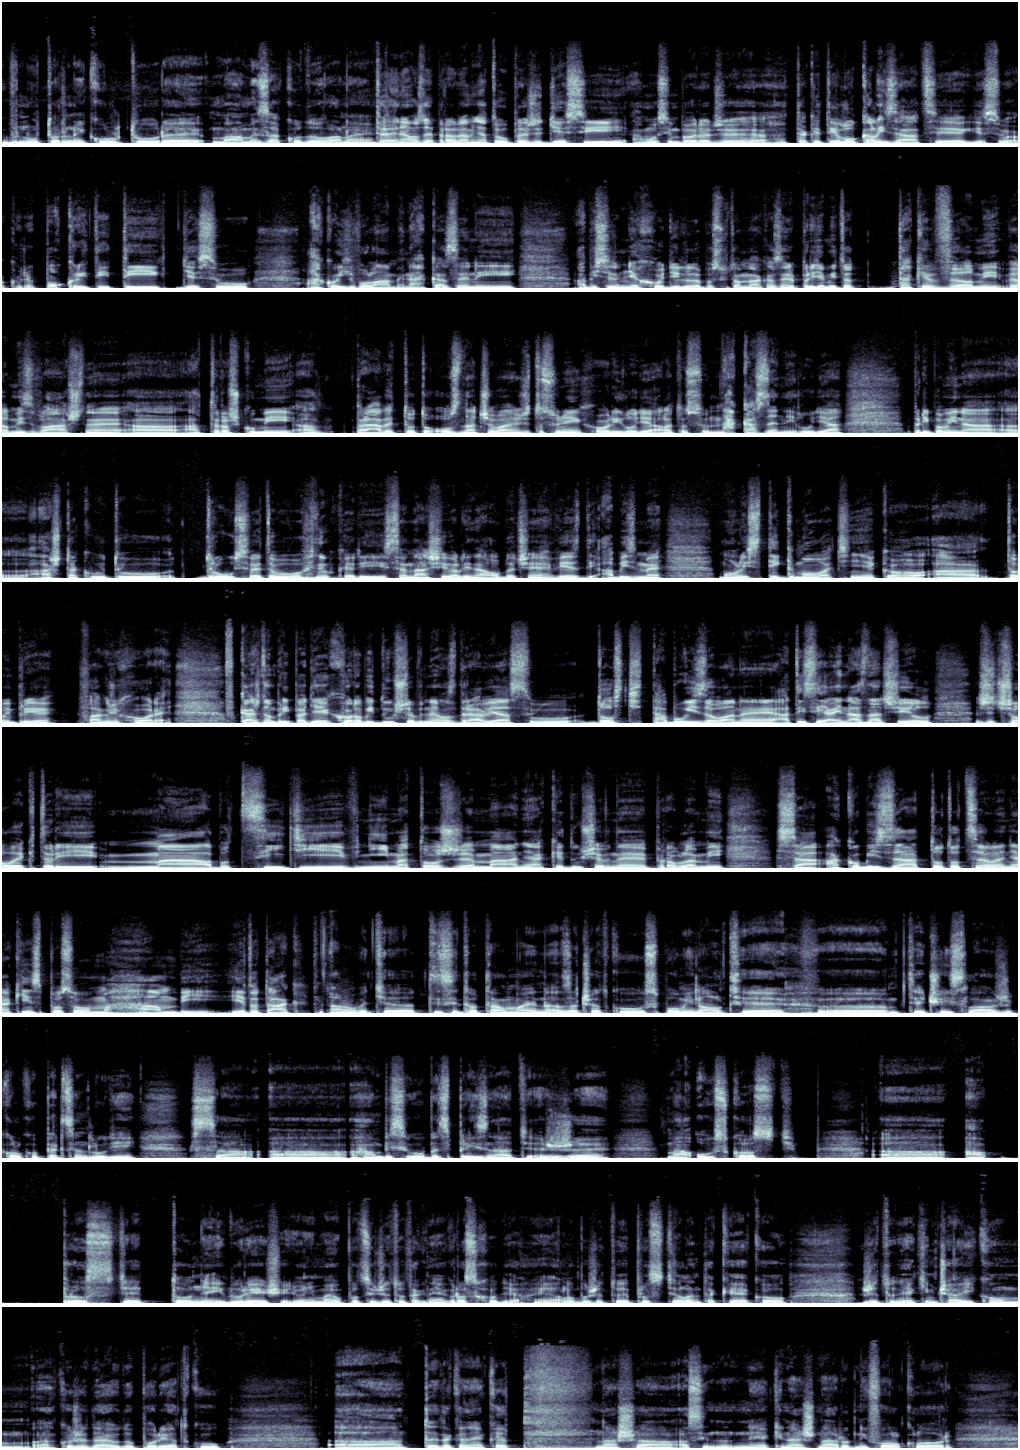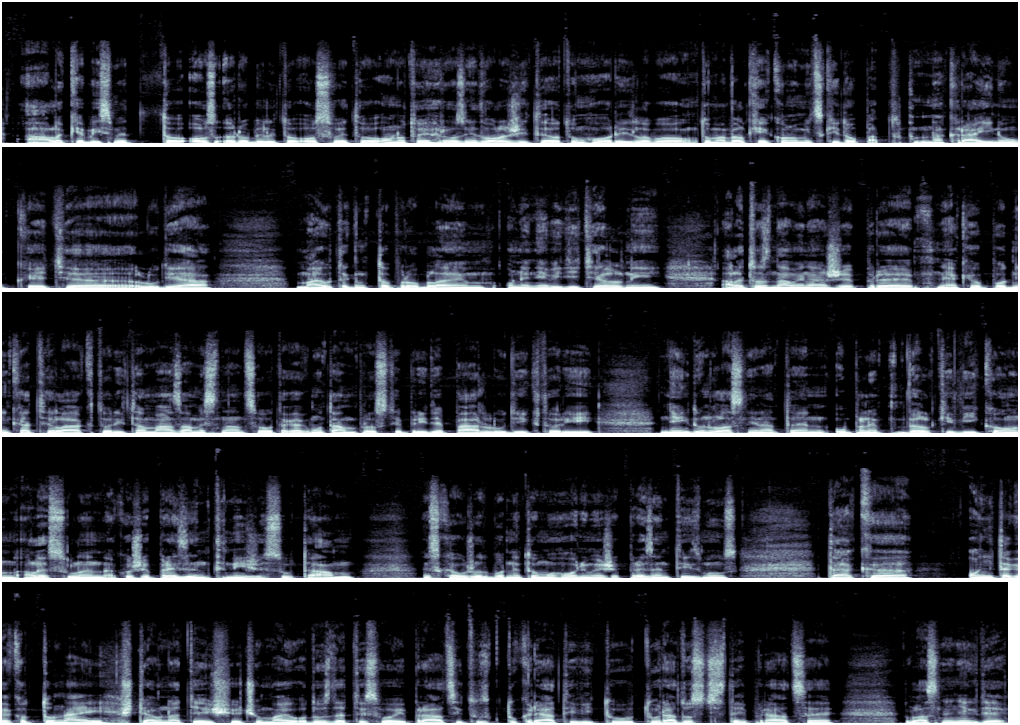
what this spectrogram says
vnútornej kultúre máme zakodované. To je naozaj pravda, mňa to úplne že desí a musím povedať, že také tie lokalizácie, kde sú akože pokrytí tí, kde sú, ako ich voláme, nakazení, aby ste nechodili, lebo sú tam nakazení. Príde mi to také veľmi, veľmi zvláštne a, a trošku mi, a práve toto označovanie, že to sú nie chorí ľudia, ale to sú nakazení ľudia, pripomína e, až takú tú druhú svetovú vojnu, kedy sa našívali na oblečenie hviezdy, aby sme mohli stigmovať niekoho a to mi príde fakt, že chore. V každom prípade choroby duševného zdravia sú dosť tabuizované a ty si aj naznačil, že človek, ktorý má alebo cíti, vníma to, že má nejaké duševné problémy, sa akoby za toto celé nejakým spôsobom hambí. Je to tak? Áno, veď e, ty si to tam aj na začiatku spomínal tie, e, tie čísla, že koľko percent ľudí sa a hambi si vôbec priznať, že má úzkosť a, a proste to neidú riešiť. Oni majú pocit, že to tak nejak rozchodia, hej? alebo že to je proste len také ako, že to nejakým čajíkom akože dajú do poriadku. A to je taká nejaká naša, asi nejaký náš národný folklór ale keby sme to os- robili to osvetou, ono to je hrozne dôležité o tom hovoriť, lebo to má veľký ekonomický dopad na krajinu, keď e, ľudia majú tento problém, on je neviditeľný, ale to znamená, že pre nejakého podnikateľa, ktorý tam má zamestnancov, tak ak mu tam proste príde pár ľudí, ktorí nejdú vlastne na ten úplne veľký výkon, ale sú len akože prezentní, že sú tam, dneska už odborne tomu hovoríme, že prezentizmus, tak e, oni tak ako to najšťavnatejšie, čo majú odovzdať tej svojej práci, tú, tú kreativitu, tú radosť z tej práce, vlastne niekde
